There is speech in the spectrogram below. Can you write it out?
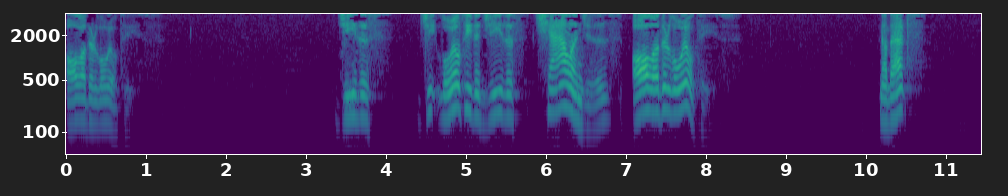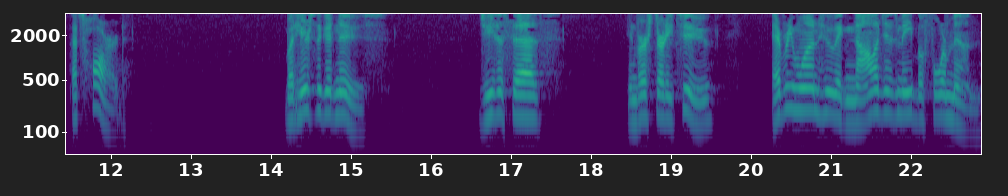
all other loyalties. Jesus loyalty to Jesus challenges all other loyalties. Now, that's That's hard. But here's the good news Jesus says in verse 32 Everyone who acknowledges me before men,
